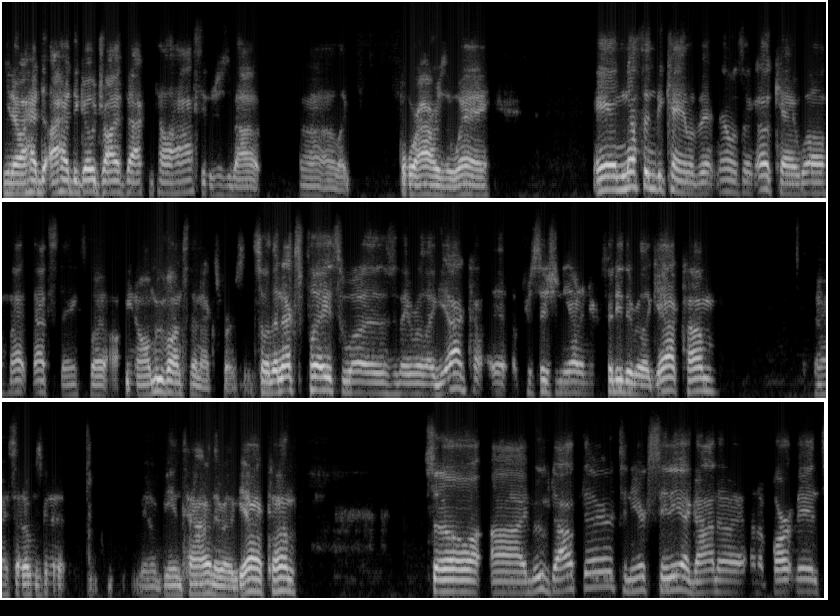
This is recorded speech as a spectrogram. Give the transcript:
you know, I had to, I had to go drive back to Tallahassee, which is about uh, like four hours away and nothing became of it. And I was like, okay, well, that, that stinks, but you know, I'll move on to the next person. So the next place was, they were like, yeah, uh, Precision Neon in New York City. They were like, yeah, come. And I said I was to, you know, be in town. And they were like, yeah, come. So I moved out there to New York City. I got a, an apartment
